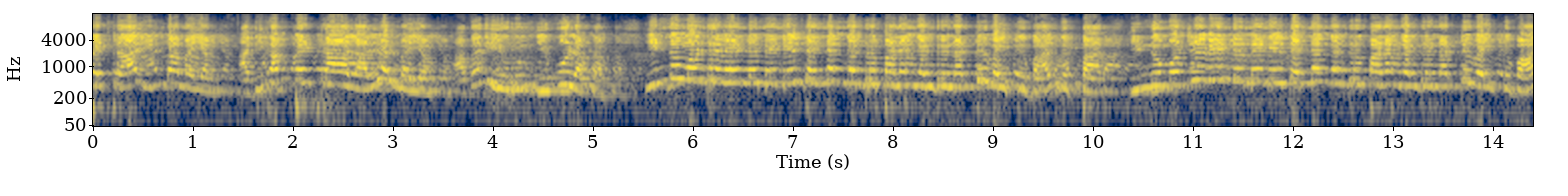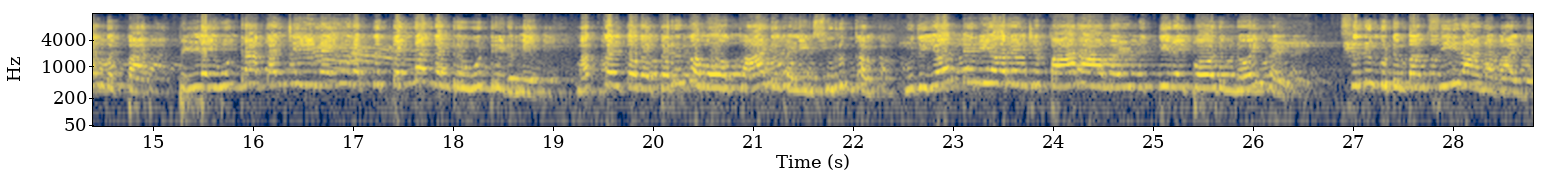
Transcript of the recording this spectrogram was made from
பெற்றால் இன்பமயம் அதிகம் பெற்றால் அல்லல்மயம் அவதியுறும் இவ்வுலகம். இன்னும் ஒன்று நட்டு வைத்து வாழ்ந்து பார் இன்னும் ஒன்று வேண்டுமெனில் தென்னங்கன்று பணங்கன்று நட்டு வைத்து வாழ்ந்து பார் பிள்ளை ஊற்றா கஞ்சியினை உனக்கு தென்னங்கன்று ஊற்றிடுமே மக்கள் தொகை பெருக்கமோ காடுகளின் சுருக்கம். முதியோர் பெரியோர் என்று பாராமல் முத்திரை போடும் நோய்கள். சிறு குடும்பம் சீரான வாழ்வு.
